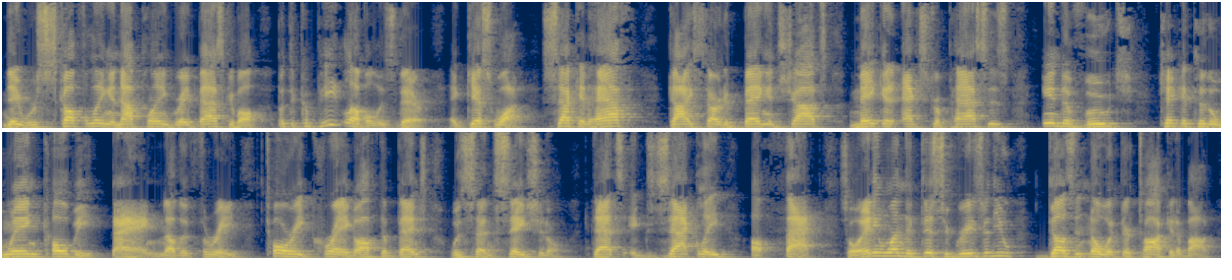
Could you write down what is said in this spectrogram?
They were scuffling and not playing great basketball, but the compete level is there. And guess what? Second half, guys started banging shots, making extra passes into Vooch, kick it to the wing. Coby, bang, another three. Torrey Craig off the bench was sensational. That's exactly a fact. So anyone that disagrees with you doesn't know what they're talking about.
